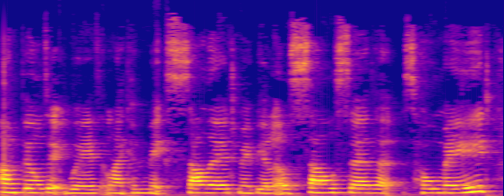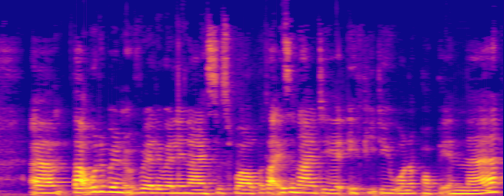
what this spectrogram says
and filled it with like a mixed salad, maybe a little salsa that's homemade. Um, that would have been really, really nice as well, but that is an idea if you do want to pop it in there.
